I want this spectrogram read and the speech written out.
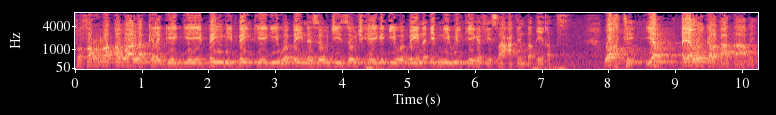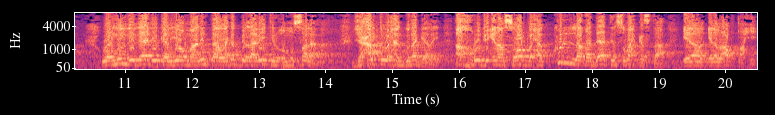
Fafaraqa waa la kala geegeeyey baynii baynkeygii wa bayna zawjii zawjkayga iyo wa bayna ibnii wiilkayga fii saacatin daqiiqad wakti yar ayaa lagu kala qaadqaaday. Wa mundu dalika alyowm maalintaa laga bilaabay tiri umu salama. Jacaltu waxaan guda galay akhruju inaan soo baxo kulla khadaatin subax kasta ila alabطaxi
